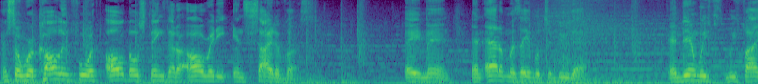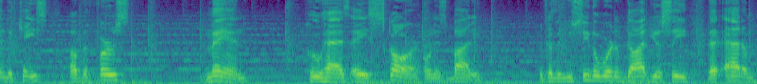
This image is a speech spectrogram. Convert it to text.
And so we're calling forth all those things that are already inside of us. Amen. And Adam was able to do that. And then we, we find the case of the first man who has a scar on his body because if you see the word of God, you'll see that Adam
